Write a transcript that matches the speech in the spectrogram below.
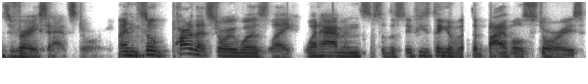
It's a very sad story. And so part of that story was like what happens. So this, if you think of the Bible stories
